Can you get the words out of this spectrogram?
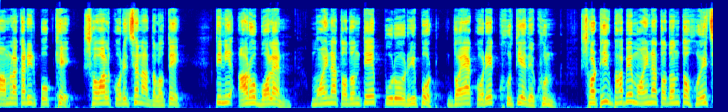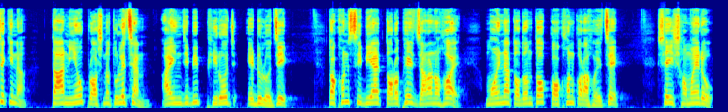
মামলাকারীর পক্ষে সওয়াল করেছেন আদালতে। তিনি আরও বলেন ময়না তদন্তে পুরো রিপোর্ট, দয়া করে খতিয়ে দেখুন। সঠিকভাবে ময়না তদন্ত হয়েছে কিনা, তা নিয়েও প্রশ্ন তুলেছেন আইনজীবী ফিরোজ এডুলজি। তখন সিবিআইয়ের তরফে জানানো হয় ময়না তদন্ত কখন করা হয়েছে? সেই সময়েরও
